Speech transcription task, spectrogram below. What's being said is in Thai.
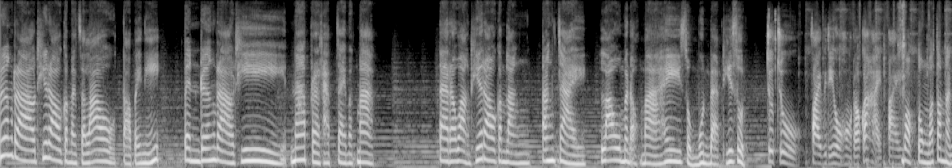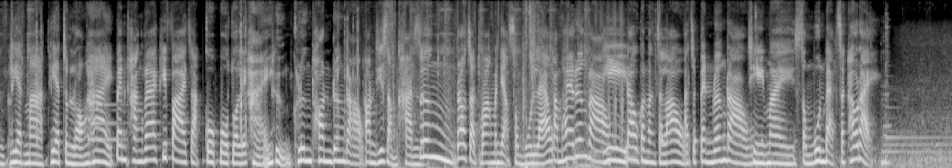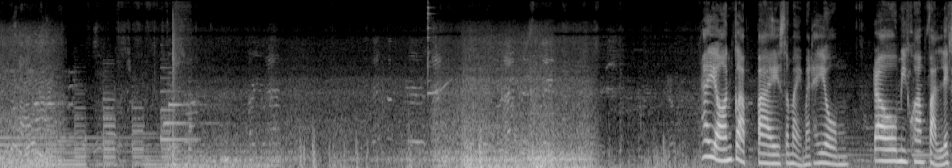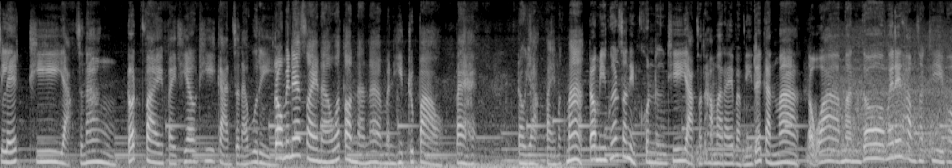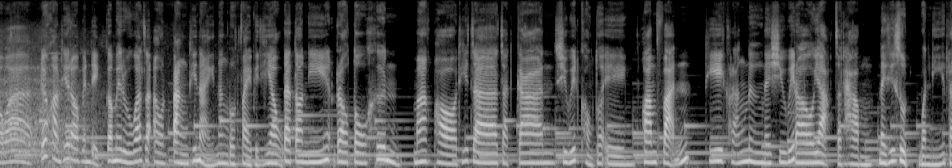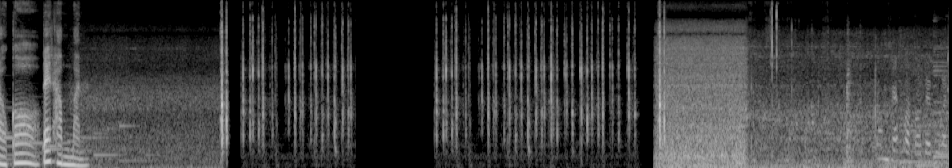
เรื่องราวที่เรากำลังจะเล่าต่อไปนี้ เป็นเรื่องราวที่น่าประทับใจมากๆ แต่ระหว่างที่เรากำลังตั้งใจเล่ามันออกมาให้สมบูรณ์แบบที่สุดจู่ๆไฟล์วิดีโอของเราก็หายไป บอกตรงว่าตอนนั้นเครียดมากเครียดจนร้องไห้ เป็นครั้งแรกที่ไฟล์จากโกโปรตัวเล็กหายถึงครึ่งท่อนเรื่องราวท่อนที่สำคัญ ซึ่งเราจัดวางมันอย่างสมบูรณ์แล้วทำให้เรื่องราวที่เรากำลังจะเล่า อาจจะเป็นเรื่องราวที่ไม่สมบูรณ์แบบสักเท่าไหร่ ย้อนกลับไปสมัยมัธยม เรามีความฝันเล็กๆ ที่อยากจะนั่ง รถไฟไปเที่ยวที่กาญจนบุรี เราไม่แน่ใจนะว่าตอนนั้นน่ะมันฮิตหรือเปล่า แต่เราอยากไปมากๆ เรามีเพื่อนสนิทคนหนึ่งที่อยากจะทำอะไรแบบนี้ด้วยกันมาก แต่ว่ามันก็ไม่ได้ทำสักที เพราะว่าด้วยความที่เราเป็นเด็กก็ไม่รู้ว่าจะเอาตังค์ที่ไหนนั่งรถไฟไปเที่ยว แต่ตอนนี้เราโตขึ้นมากพอที่จะจัดการชีวิตของตัวเอง ความฝัน ที่ครั้งหนึ่งในชีวิตเราอยากจะทำในที่สุดวันนี้เราก็ได้ทำมัน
